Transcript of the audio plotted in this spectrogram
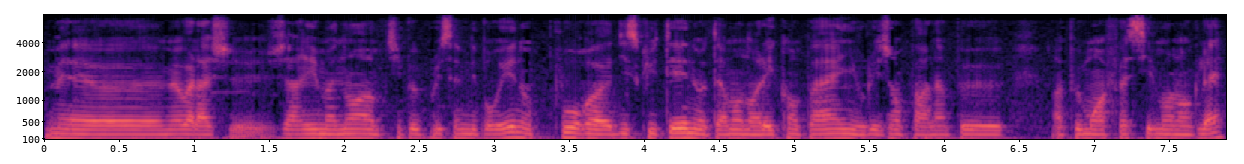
mais, mais voilà, j'arrive maintenant un petit peu plus à me débrouiller. Donc, pour discuter, notamment dans les campagnes où les gens parlent un peu, un peu moins facilement l'anglais,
